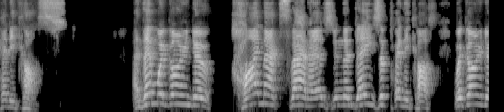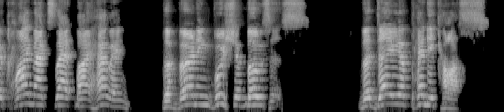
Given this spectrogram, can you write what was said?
Pentecost. And then we're going to climax that as in the days of Pentecost. We're going to climax that by having the burning bush of Moses, the day of Pentecost,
